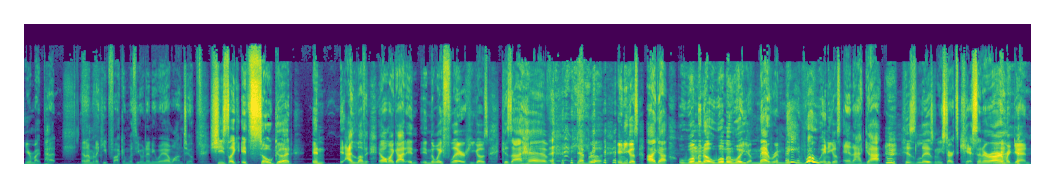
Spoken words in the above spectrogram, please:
you're my pet. And I'm going to keep fucking with you in any way I want to. She's like, it's so good. And I love it. And oh my God. In, in the way Flair, he goes, because I have Deborah. and he goes, I got woman, oh woman, will you marry me? Woo. And he goes, and I got his Liz when he starts kissing her arm again.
